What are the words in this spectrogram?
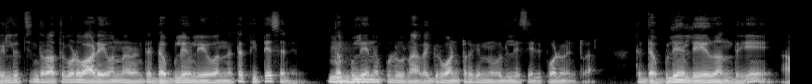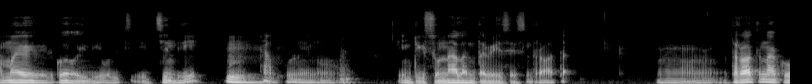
వెళ్ళొచ్చిన తర్వాత కూడా వాడు ఏమన్నాడంటే డబ్బులు ఏం లేవు అన్నట్టే తిట్టేశాను నేను. ఉమ్, డబ్బు లేనప్పుడు నా దగ్గర ఒంటరికి నువ్వు వదిలేసి వెళ్ళిపోవడం ఏంట్రా? అంటే డబ్బులు ఏం లేదు అంది. అమ్మాయి ఇది ఇచ్చింది. అప్పుడు నేను ఇంటికి సున్నాలంతా వేసేసిన తర్వాత. తర్వాత నాకు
